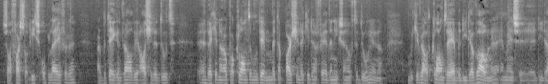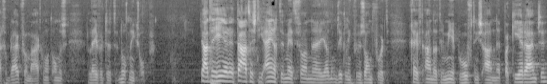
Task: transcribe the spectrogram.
Het zal vast wel iets opleveren. Maar het betekent wel weer als je dat doet... dat je dan ook wel klanten moet hebben met een pasje... dat je dan verder niks aan hoeft te doen. En dan moet je wel klanten hebben die daar wonen... en mensen die daar gebruik van maken. Want anders levert het nog niks op. Ja, de heer Tatus die eindigde met van uh, ja, de ontwikkeling voor Zandvoort geeft aan dat er meer behoefte is aan uh, parkeerruimte.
